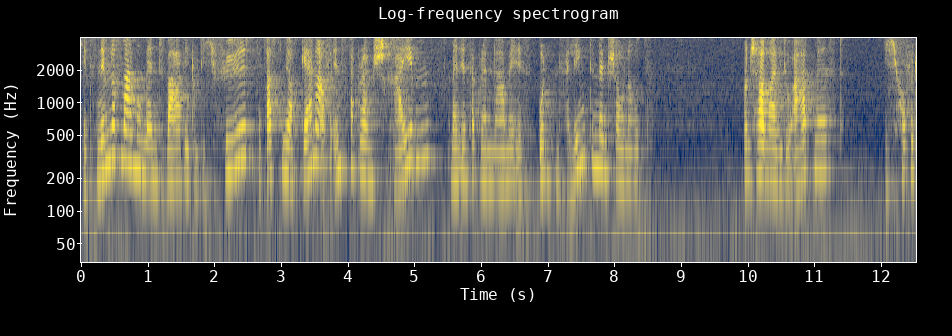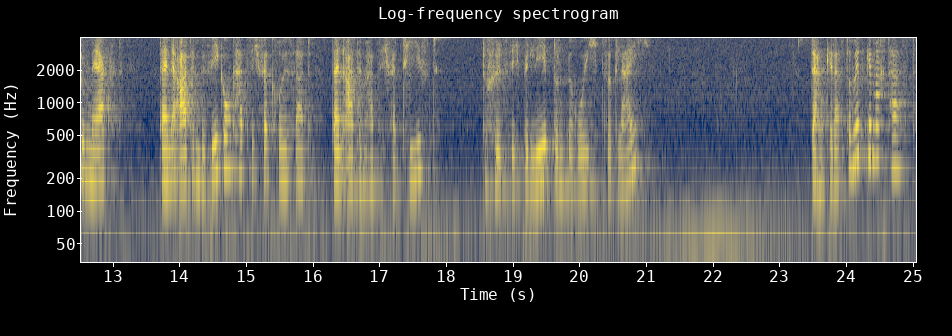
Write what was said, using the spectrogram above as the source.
Jetzt nimm noch mal einen Moment wahr, wie du dich fühlst. Das darfst du mir auch gerne auf Instagram schreiben. Mein Instagram-Name ist unten verlinkt in den Show Notes. Und schau mal, wie du atmest. Ich hoffe, du merkst, deine Atembewegung hat sich vergrößert, dein Atem hat sich vertieft. Du fühlst dich belebt und beruhigt zugleich. Danke, dass du mitgemacht hast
